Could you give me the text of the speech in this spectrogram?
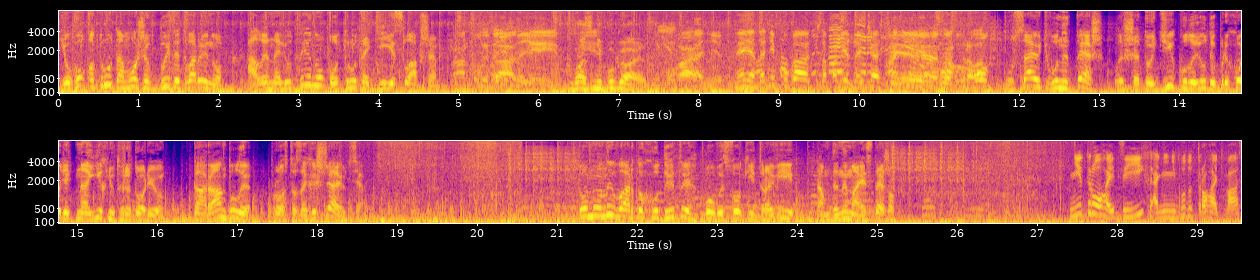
Його отрута може вбити тварину, але на людину отрута діє слабше. Вас не пугает. Не, нет, они пугают в заповедной части острова. Кусають вони теж лише тоді, коли люди приходять на їхню територію. Тарантули просто захищаються. Тому не варто ходити по високій траві, там, де немає стежок. Не трогайте их, они не будут трогать вас.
